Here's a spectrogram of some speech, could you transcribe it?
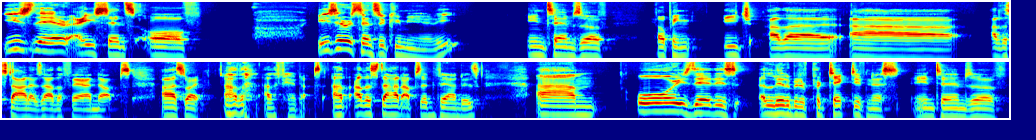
is there a sense of, is there a sense of community in terms of helping each other uh, other starters, other found ups, uh, sorry, other other found ups, other startups and founders, um, or is there this a little bit of protectiveness in terms of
